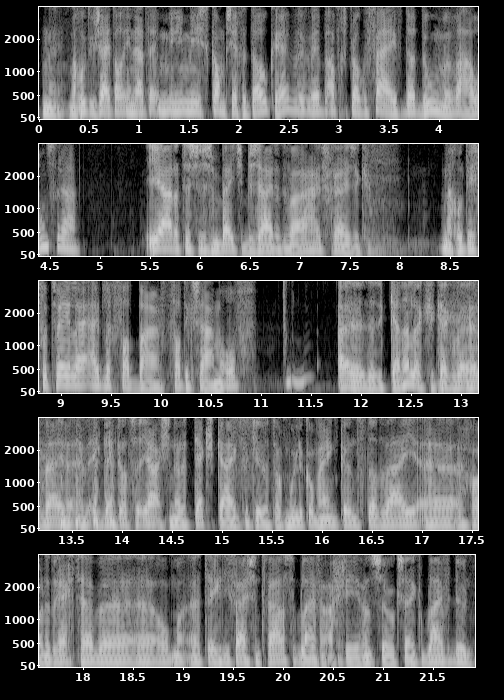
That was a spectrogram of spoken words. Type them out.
Nee. Maar goed, u zei het al inderdaad, minister Kamp zegt het ook, hè? We, we hebben afgesproken vijf, dat doen we, we houden ons eraan. Ja, dat is dus een beetje bezijden de waarheid, vrees ik. Nou goed, het is voor tweeërlei uitleg vatbaar, vat ik samen. Of uh, kennelijk. Kijk, wij, wij, ik denk dat ja, als je naar de tekst kijkt, dat je er toch moeilijk omheen kunt dat wij uh, gewoon het recht hebben uh, om tegen die vijf centrales te blijven ageren. Dat zullen we ook zeker blijven doen.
